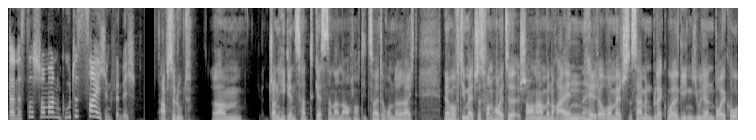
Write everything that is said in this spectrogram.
dann ist das schon mal ein gutes Zeichen, finde ich. Absolut. Ähm, John Higgins hat gestern an auch noch die zweite Runde erreicht. Wenn wir auf die Matches von heute schauen, haben wir noch ein Held-Over-Match. Simon Blackwell gegen Julian Boyko.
